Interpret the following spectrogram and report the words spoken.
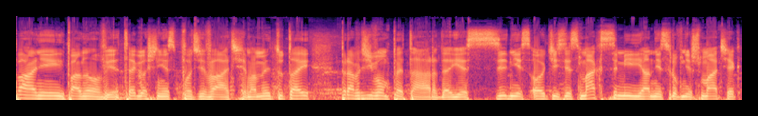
Panie i panowie, tego się nie spodziewacie. Mamy tutaj prawdziwą petardę. Jest syn, jest ojciec, jest Maksymilian, jest również Maciek.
